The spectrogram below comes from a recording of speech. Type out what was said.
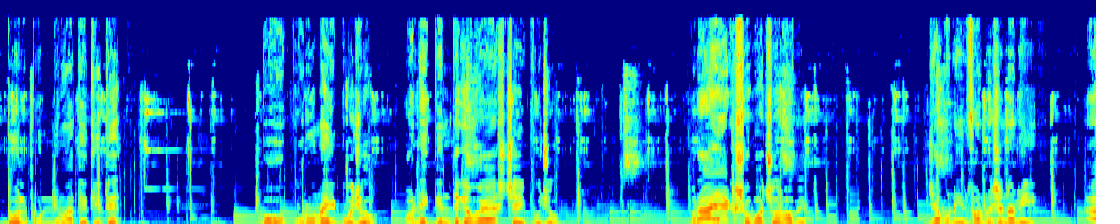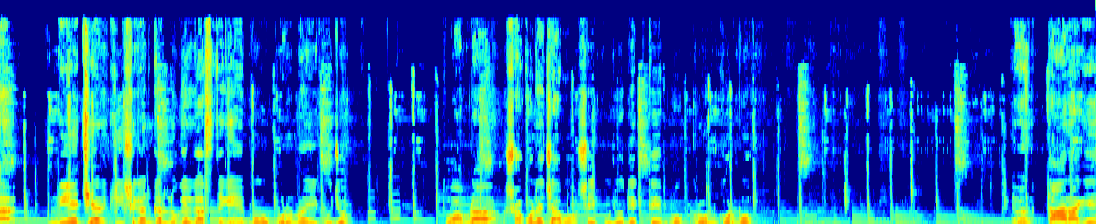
দোল পূর্ণিমা তিথিতে। বহু পুরনো এই পুজো, অনেক দিন থেকে হয়ে আসছে এই পুজো। প্রায় একশো বছর হবে। যেমন ইনফরমেশন আমি নিয়েছি আর কি সেখানকার লোকের কাছ থেকে বহু পুরনো এই পুজো। তো আমরা সকলে যাব সেই পুজো দেখতে, ভোগ গ্রহণ করব। এবং তার আগে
